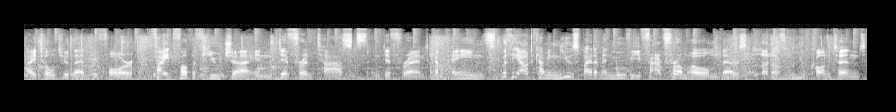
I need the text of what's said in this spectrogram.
I told you that before. Fight for the future in different tasks, in different campaigns. With the upcoming new Spider-Man movie Far From Home, there's a lot of new content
